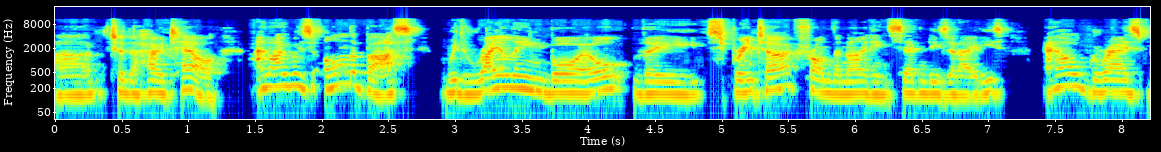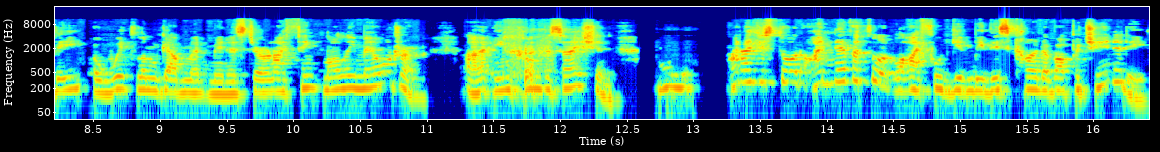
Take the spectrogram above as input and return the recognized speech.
uh, to the hotel. And I was on the bus with Raelene Boyle, the sprinter from the 1970s and 80s, Al Grassby, a Whitlam government minister, and I think Molly Meldrum uh, in conversation. and, I just thought, I never thought life would give me this kind of opportunity.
